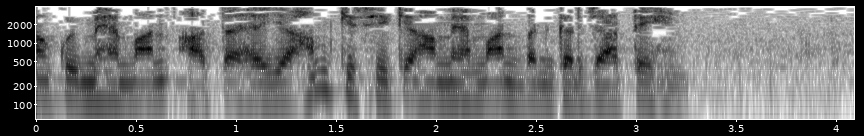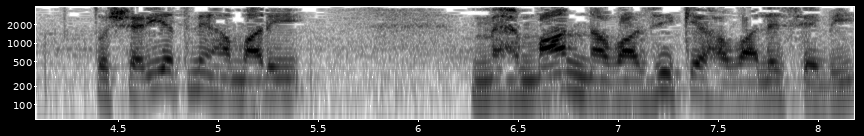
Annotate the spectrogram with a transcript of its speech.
ہاں کوئی مہمان آتا ہے یا ہم کسی کے ہاں مہمان بن کر جاتے ہیں۔ تو شریعت نے ہماری مہمان نوازی کے حوالے سے بھی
